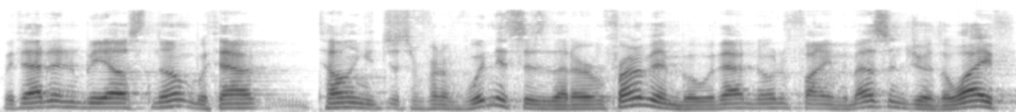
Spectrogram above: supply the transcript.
without anybody else know, without telling it just in front of witnesses that are in front of him, but without notifying the messenger, the wife,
